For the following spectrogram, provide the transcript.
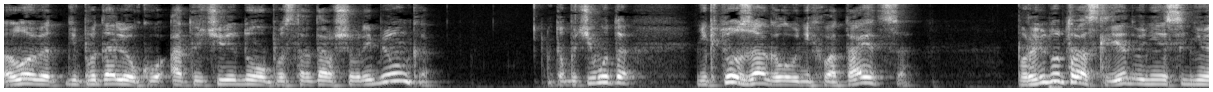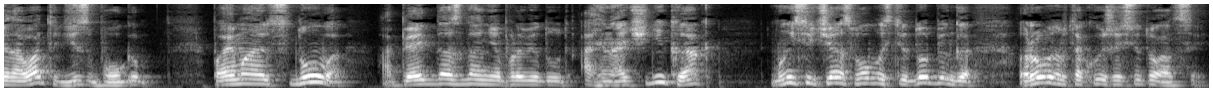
ловят неподалеку от очередного пострадавшего ребенка, то почему-то никто за голову не хватается. Проведут расследование, если не виноват, иди с Богом. Поймают снова, опять дознание проведут, а иначе никак. Мы сейчас в области допинга ровно в такой же ситуации.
